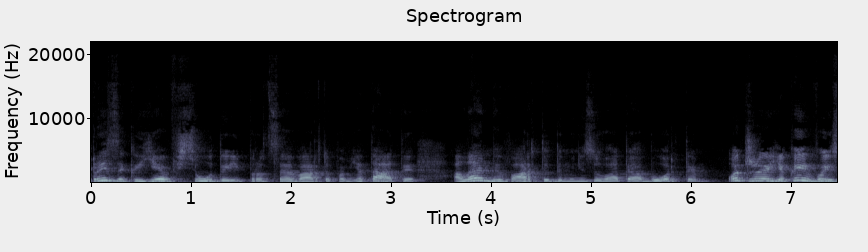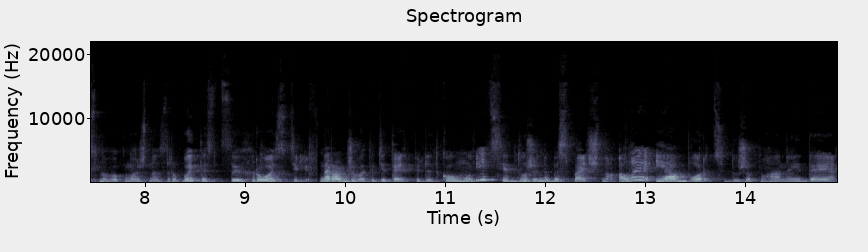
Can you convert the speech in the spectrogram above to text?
Ризики є всюди, і про це варто пам'ятати, але не варто демонізувати аборти. Отже, який висновок можна зробити з цих розділів? Народжувати дітей в підлітковому віці дуже небезпечно, але і аборт це дуже погана ідея.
